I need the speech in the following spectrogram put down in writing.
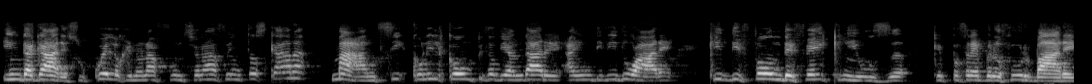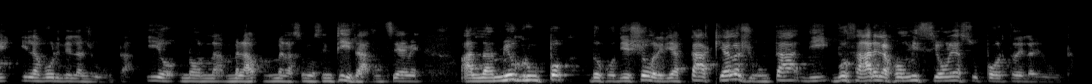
indagare su quello che non ha funzionato in Toscana, ma anzi con il compito di andare a individuare chi diffonde fake news che potrebbero turbare i lavori della giunta. Io non me la, me la, sono sentita insieme al mio gruppo, dopo dieci ore di attacchi alla giunta, di votare la commissione a supporto della giunta.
